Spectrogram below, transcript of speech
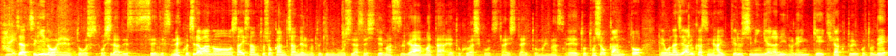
はい、じゃあ次の、えー、とお知らせですね。こちらはあの再三図書館チャンネルの時にもお知らせしてますがまた、えー、と詳しくお伝えしたいと思います、えー、と図書館と、えー同じアルカスに入っている市民ギャラリーの連携企画ということで、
